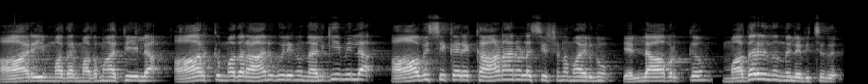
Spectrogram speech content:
ആരെയും മദർ മതമാറ്റിയില്ല. ആർക്കും മദർ ആനുകൂല്യങ്ങൾ നൽകിയുമില്ല. ആവശ്യക്കാരെ കാണാനുള്ള ശിക്ഷണമായിരുന്നു എല്ലാവർക്കും മദറിൽ നിന്ന് ലഭിച്ചത്.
